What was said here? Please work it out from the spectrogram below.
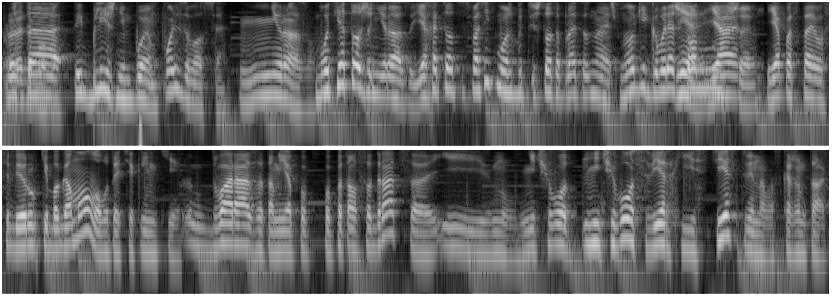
Просто ты ближним боем пользовался? Ни разу. Вот я тоже ни разу. Я хотел тебя спросить, может быть, ты что-то про это знаешь. Многие говорят, Не, что он я, лучше. я поставил себе руки богомола, вот эти клинки. Два раза там я поп- попытался драться, и, ну, ничего, ничего сверхъестественного, скажем так,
